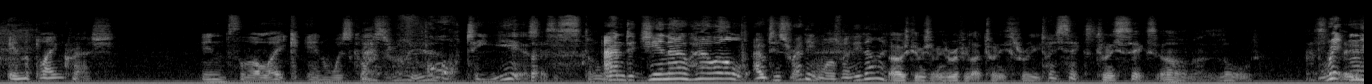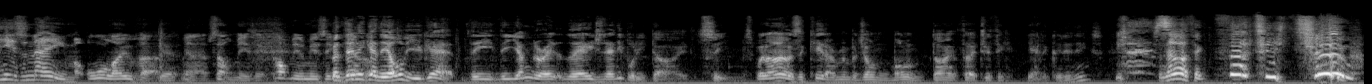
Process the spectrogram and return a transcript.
in the plane crash into the lake in Wisconsin. That's right, yeah. 40 years. That is astonishing. And do you know how old Otis Redding was when he died? I was giving me something horrific like 23. 26. 26. Oh, my lord. Written his name all over, Yeah. you know, soul music, pop music. But then general. again, the older you get, the, the younger the age that anybody died seems. When I was a kid, I remember John Bonham dying at 32, thinking, he had a good innings. Yes. And now I think, 32!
